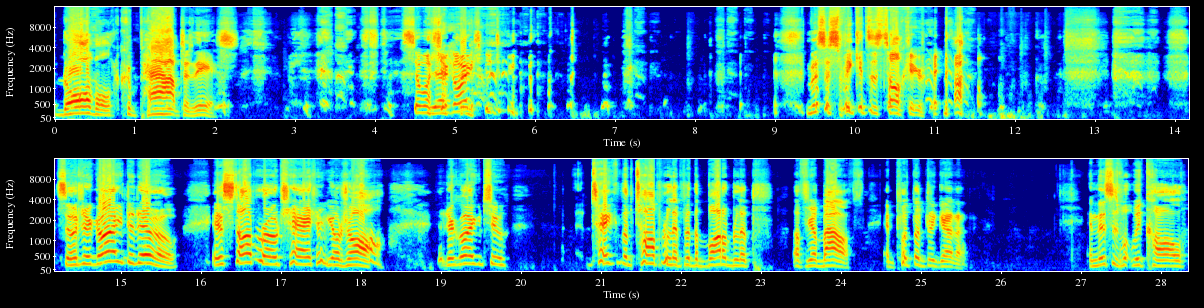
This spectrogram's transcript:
normal compared to this. So what Yeah. you're going to do Mr. Speakins is talking right now. so what you're going to do is stop rotating your jaw. You're going to take the top lip and the bottom lip of your mouth and put them together. And this is what we call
